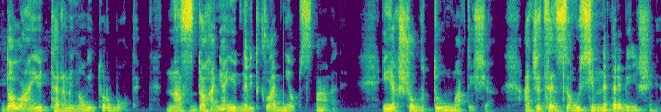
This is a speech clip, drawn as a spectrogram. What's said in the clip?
долають термінові турботи нас доганяють невідкладні обставини. І якщо вдуматися, адже це зовсім не перебільшення,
